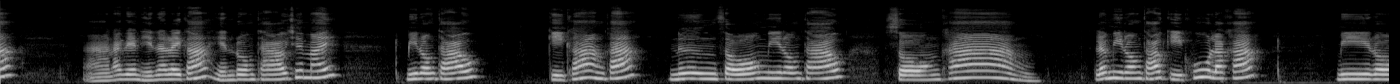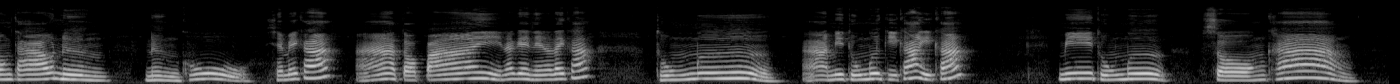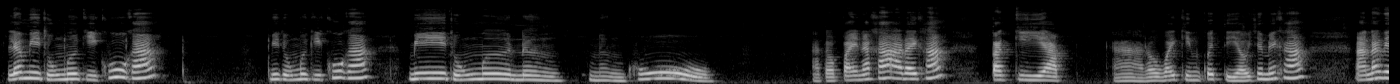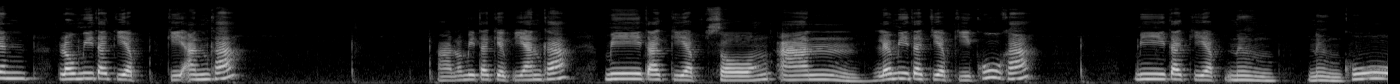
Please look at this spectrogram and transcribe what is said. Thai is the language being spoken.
อ่านักเรียนเห็นอะไรคะ เห็นรองเท้าใช่ไหม มีรองเท้า กี่ข้างคะหนึ่งสองมีรองเท้าสองข้าง แล้วมีรองเท้ากี่คู่ล่ะคะ มีรองเท้าหนึ่งหนึ่งคู่ ใช่ไหมคะอ่าต่อไปนักเรียนเห็นอะไรคะถุงมืออ่ามีถุงมือกี่ข้างอีกคะมีถุงมือ สองข้าง แล้วมีถุงมือกี่คู่คะ มีถุงมือกี่คู่คะ มีถุงมือหนึ่งหนึ่งคู่อะต่อไปนะคะอะไรคะตะเกียบอ่าเราไว้กินก๋วยเตี๋ยวใช่ไหมคะอ่านักเรียนเรามีตะเกียบกี่อันคะอ่าเรามีตะเกียบกี่อันคะมีตะเกียบสองอัน แล้วมีตะเกียบกี่คู่คะมีตะเกียบหนึ่ง หนึ่งคู่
